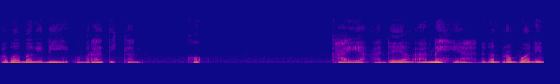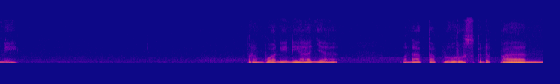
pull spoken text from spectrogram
Pak Bambang ini memerhatikan kok kayak ada yang aneh ya dengan perempuan ini. Perempuan ini hanya menatap lurus ke depan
